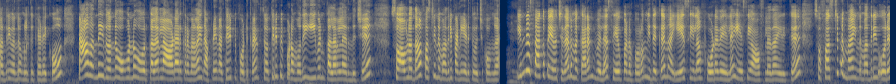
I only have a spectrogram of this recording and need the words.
மாதிரி வந்து உங்களுக்கு கிடைக்கும். நான் வந்து இது வந்து ஒவ்வொன்றும் ஒவ்வொரு கலரில் ஆடாக இருக்கிறனால இதை அப்படியே நான் திருப்பி போட்டுக்கிறேன். ஸோ திருப்பி போடும்போது ஈவன் கலரில் இருந்துச்சு. ஸோ அவ்வளோதான் ஃபஸ்ட் இந்த மாதிரி பண்ணி எடுத்து வச்சுக்கோங்க. இந்த சாக்குப்பையை வச்சு தான் நம்ம கரண்ட் பில்லை சேவ் பண்ண போகிறோம் இதுக்கு நான் ஏசிலாம் போடவே இல்லை. ஏசி ஆஃபில் தான் இருக்குது ஸோ ஃபஸ்ட்டு நம்ம இந்த மாதிரி ஒரு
